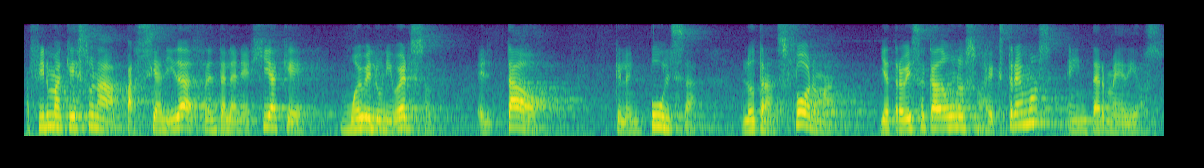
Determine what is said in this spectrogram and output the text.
Afirma que es una parcialidad frente a la energía que mueve el universo, el Tao, que lo impulsa, lo transforma y atraviesa cada uno de sus extremos e intermedios.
